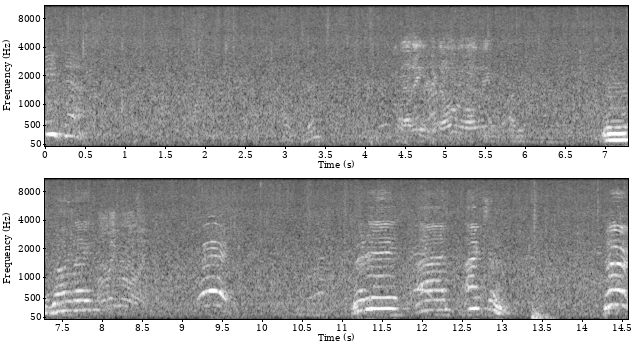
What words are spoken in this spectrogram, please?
Reset. We're rolling. Ready and action. Turn.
